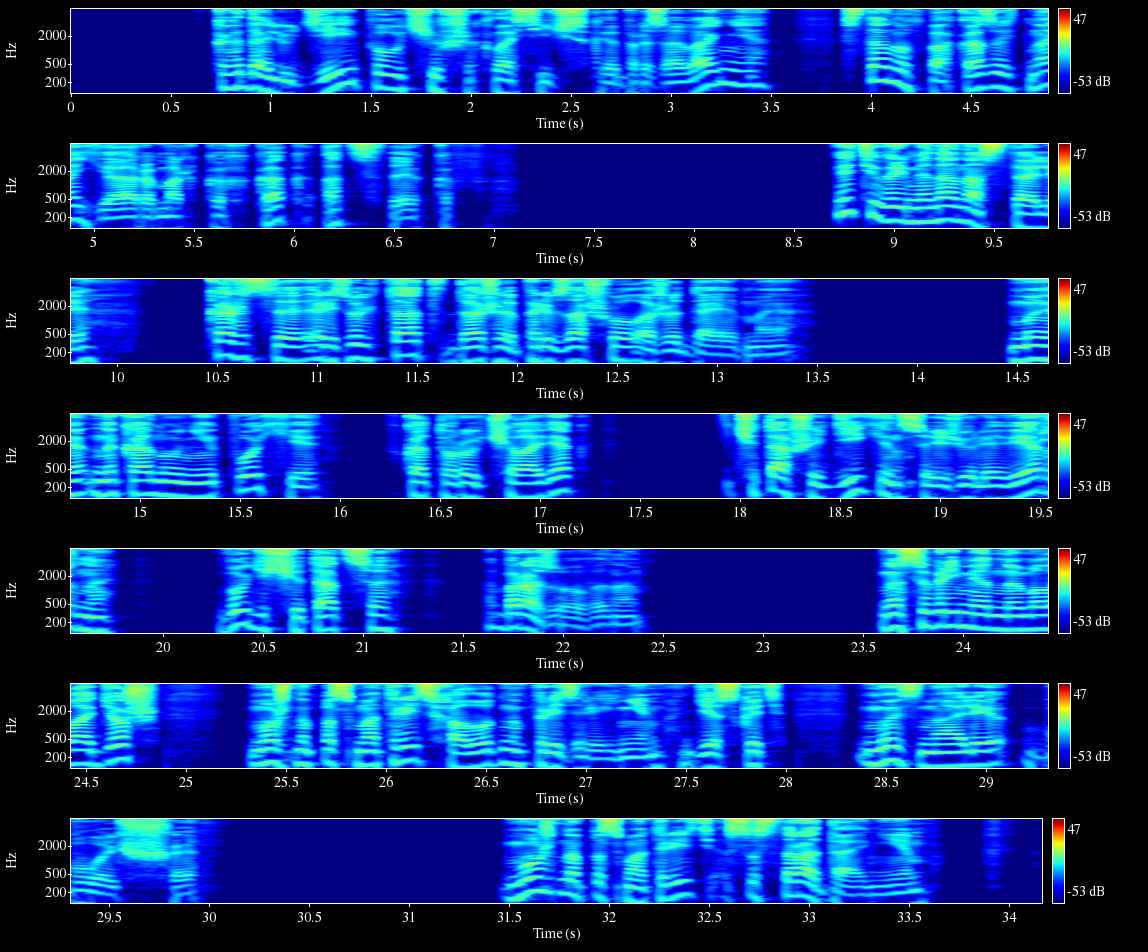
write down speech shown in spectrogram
когда людей, получивших классическое образование, станут показывать на ярмарках, как ацтеков. Эти времена настали. Кажется, результат даже превзошел ожидаемое. Мы накануне эпохи, в которую человек, читавший Диккенса и Жюля Верна, будет считаться образованным. На современную молодежь можно посмотреть с холодным презрением, дескать, мы знали больше можно посмотреть со страданием.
